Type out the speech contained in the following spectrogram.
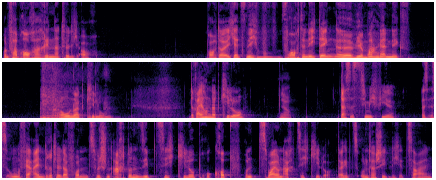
Und Verbraucherinnen natürlich auch. Braucht ihr euch jetzt nicht, braucht ihr nicht denken, äh, wir machen ja nichts. 300 Kilo. 300 Kilo, Ja. das ist ziemlich viel. Es ist ungefähr ein Drittel davon, zwischen 78 Kilo pro Kopf und 82 Kilo. Da gibt es unterschiedliche Zahlen.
